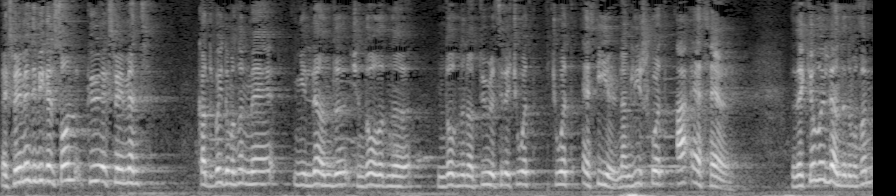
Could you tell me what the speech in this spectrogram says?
Eksperimenti Michelson, ky eksperiment ka të bëjë domethënë me një lëndë që ndodhet në ndodhet në natyrë e cila quhet quhet ethir, në anglisht quhet aether. Dhe kjo lloj lënde, domethënë,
